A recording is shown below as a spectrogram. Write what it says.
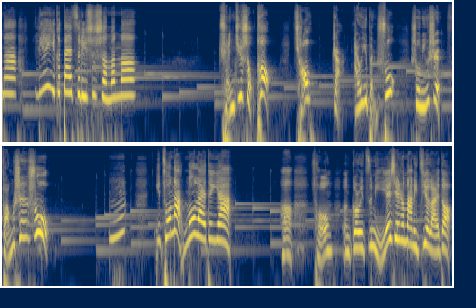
那另一个袋子里是什么呢？”拳击手套。瞧，这儿还有一本书，书名是《防身术》。嗯，你从哪弄来的呀？哈，从嗯格瑞兹米耶先生那里借来的。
